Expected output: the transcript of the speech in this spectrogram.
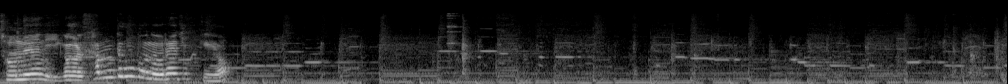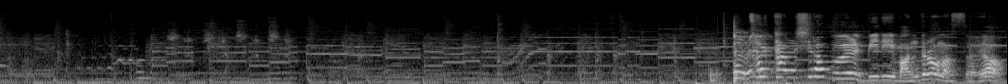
저는 이걸 3등분을 해줄게요 시럽을 미리 만들어 놨어요.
